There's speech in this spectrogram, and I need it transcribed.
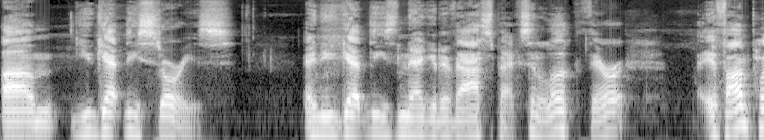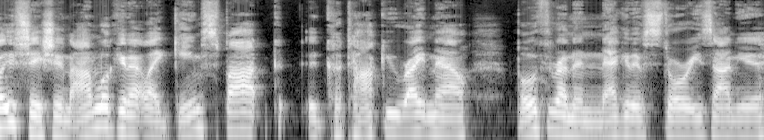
Um, you get these stories, and you get these negative aspects. And look, there. Are, if I'm PlayStation, I'm looking at like GameSpot, Kotaku right now, both running negative stories on you.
